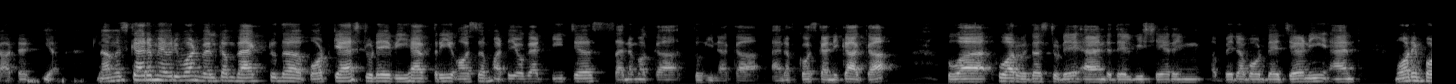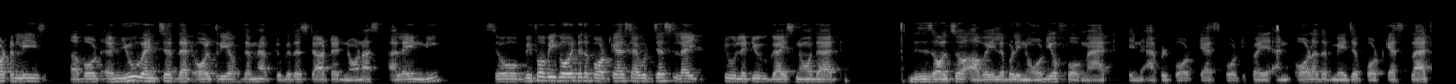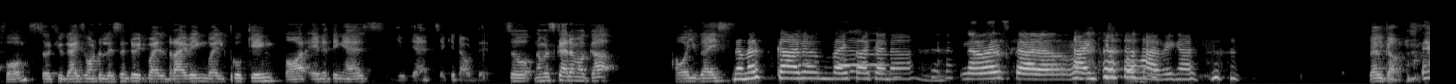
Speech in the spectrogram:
started. Yeah. Namaskaram, everyone. Welcome back to the podcast. Today we have three awesome Hatha Yoga teachers, Sanamaka, Tuhinaka, and of course Kanika who are who are with us today, and they'll be sharing a bit about their journey and more importantly about a new venture that all three of them have together started, known as Align Me. So before we go into the podcast, I would just like to let you guys know that this is also available in audio format in Apple Podcast, Spotify, and all other major podcast platforms. So if you guys want to listen to it while driving, while cooking, or anything else, you can check it out there. So namaskaram, Akka. How are you guys? Namaskaram, Vaisakana. Namaskaram. Thank you for having us. Welcome.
